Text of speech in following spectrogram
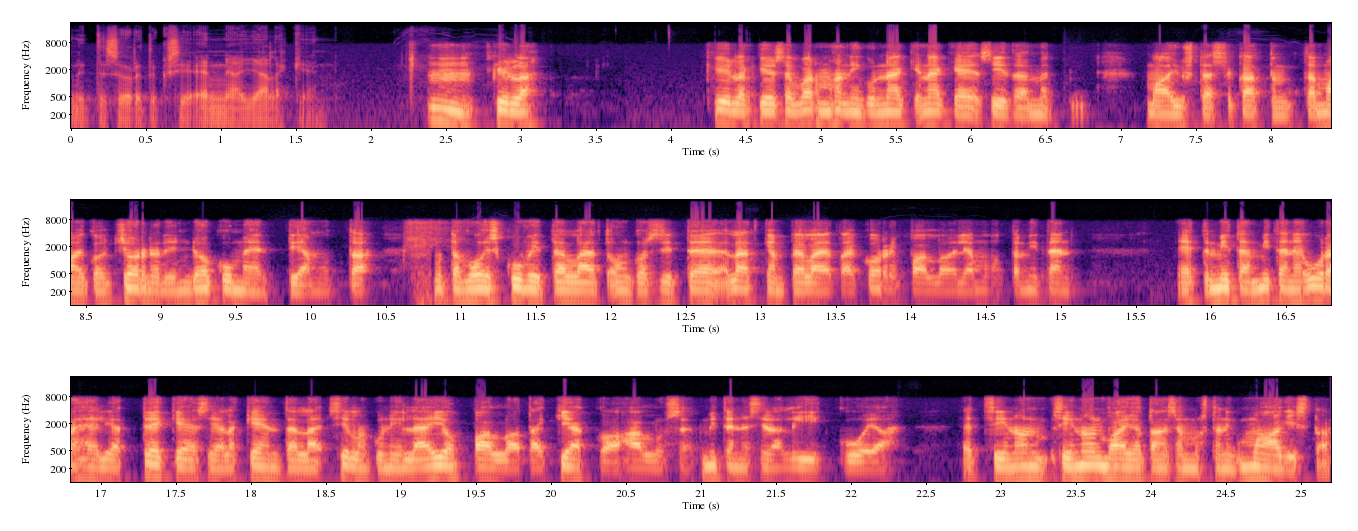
niiden suorituksia ennen ja jälkeen. Mm, kyllä. Kyllä, kyllä se varmaan niin kuin näkee, näkee siitä, että mä, mä oon just tässä katsonut tätä Michael Jordanin dokumenttia, mutta, mutta voisi kuvitella, että onko se sitten lätkän pelaaja tai koripalloilija, mutta miten, että mitä, mitä ne urheilijat tekee siellä kentällä silloin, kun niillä ei ole palloa tai kiekkoa hallussa, että miten ne siellä liikkuu ja että siinä on, siinä on vain jotain semmoista niin kuin maagista.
